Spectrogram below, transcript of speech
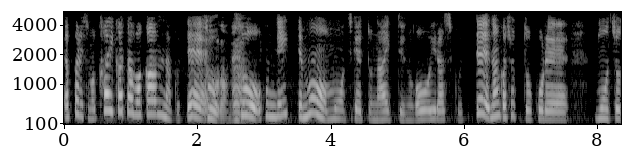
やっぱりその買い方わかんなくてそうだね。そう。ほんで行ってももうチケットないっていうのが多いらしくってなんかちょっとこれもうちょっ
